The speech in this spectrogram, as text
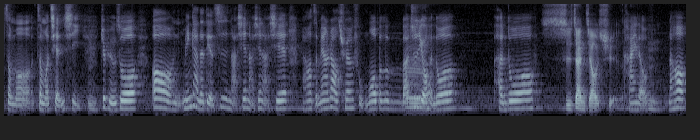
怎么怎么前戏，嗯就比如说。哦，敏感的点是哪些？哪些？哪些？然后怎么样绕圈抚摸？不不不不不，就是有很多很多实战教学了。kind of，、嗯然后，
